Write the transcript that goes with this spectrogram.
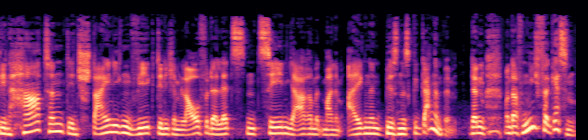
den harten, den steinigen Weg, den ich im Laufe der letzten zehn Jahre mit meinem eigenen Business gegangen bin. Denn man darf nie vergessen,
